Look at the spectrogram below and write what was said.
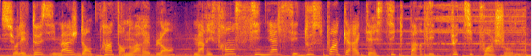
Sur les deux images d'empreintes en noir et blanc, Marie-France signale ces 12 points caractéristiques par des petits points jaunes.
